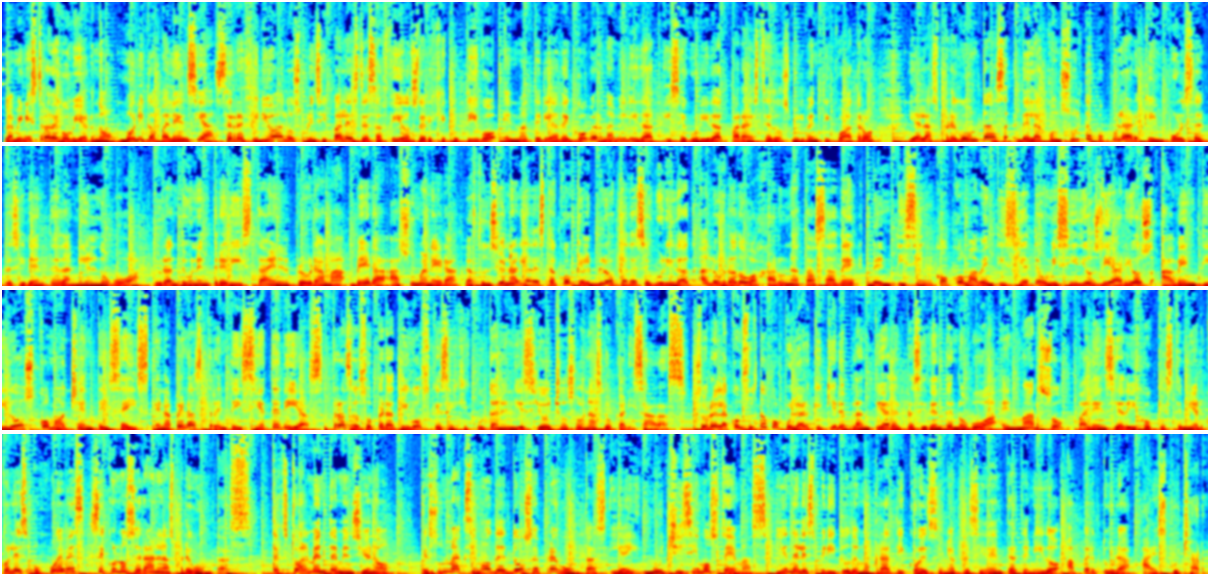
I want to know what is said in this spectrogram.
La ministra de Gobierno, Mónica Palencia, se refirió a los principales desafíos del Ejecutivo en materia de gobernabilidad y seguridad para este 2024 y a las preguntas de la consulta popular que impulsa el presidente Daniel Novoa. Durante una entrevista en el programa Vera a su manera, la funcionaria destacó que el bloque de seguridad ha logrado bajar una tasa de 25,27 homicidios diarios a 22,86 en apenas 37 días, tras los operativos que se ejecutan en 18 zonas localizadas. Sobre la consulta popular que quiere plantear el presidente Novoa en marzo, Valencia dijo que este miércoles o jueves se conocerán las preguntas. Textualmente mencionó, es un máximo de 12 preguntas y hay muchísimos temas, y en el espíritu democrático el señor presidente ha tenido apertura a escuchar.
